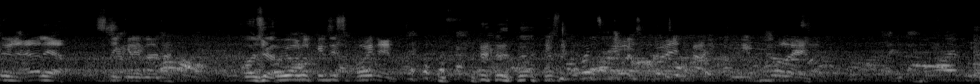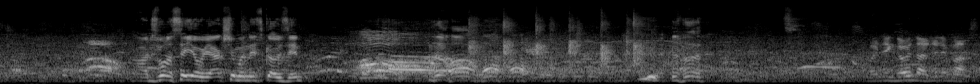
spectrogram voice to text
Doing it earlier. Sneaking in over. What's We your? were looking disappointed. disappointed. Surely. I just want to see your reaction when this goes in. Well, it didn't go in though, did it, Matt?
